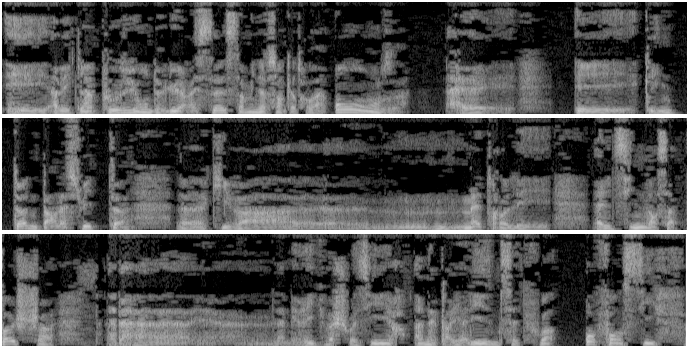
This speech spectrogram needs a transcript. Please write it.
Et avec l'implosion de l'URSS en 1991, et, Clinton par la suite, euh, qui va euh, mettre les Helsinki dans sa poche, eh ben, l'Amérique va choisir un impérialisme cette fois offensif.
